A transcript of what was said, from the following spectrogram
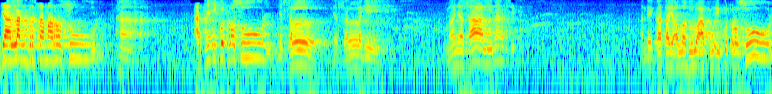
jalan bersama Rasul. Ha. Artinya ikut Rasul. Nyesel. Nyesel lagi menyesali nasib. Andai kata ya Allah dulu aku ikut Rasul,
